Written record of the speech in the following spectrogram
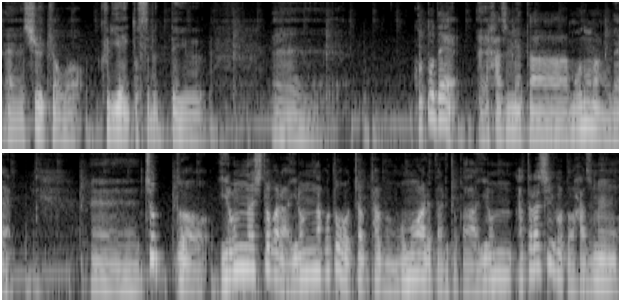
えー宗教をクリエイトするっていう、えーことで、えー始めたものなので、えーちょっといろんな人からいろんなことをちょ多分思われたりとかいろん新しいことを始め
